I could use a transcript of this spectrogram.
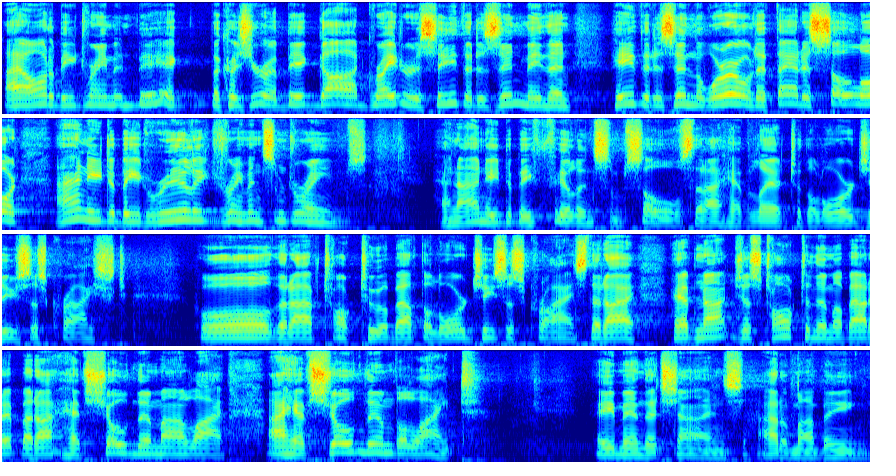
I ought to be dreaming big because you're a big God. Greater is He that is in me than He that is in the world. If that is so, Lord, I need to be really dreaming some dreams. And I need to be filling some souls that I have led to the Lord Jesus Christ. Oh, that I've talked to about the Lord Jesus Christ, that I have not just talked to them about it, but I have showed them my life. I have showed them the light, amen, that shines out of my being.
